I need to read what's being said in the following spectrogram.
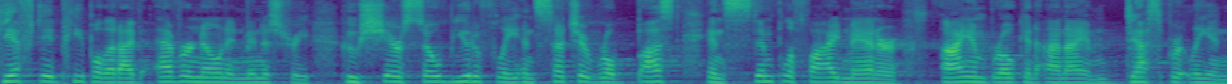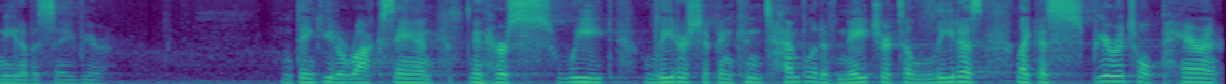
gifted people that I've ever known in ministry, who shares so beautifully in such a robust and simplified manner. I am broken and I am desperately in need of a Savior. And thank you to Roxanne and her sweet leadership and contemplative nature to lead us like a spiritual parent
